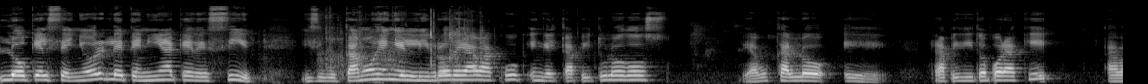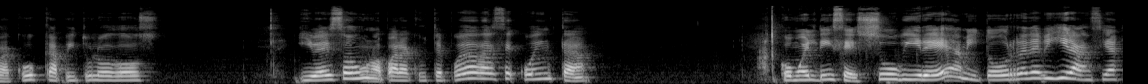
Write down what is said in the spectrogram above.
lo que el Señor le tenía que decir. Y si buscamos en el libro de Habacuc, en el capítulo 2, voy a buscarlo eh, rapidito por aquí, Habacuc capítulo 2 y verso 1 para que usted pueda darse cuenta, como él dice, subiré a mi torre de vigilancia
